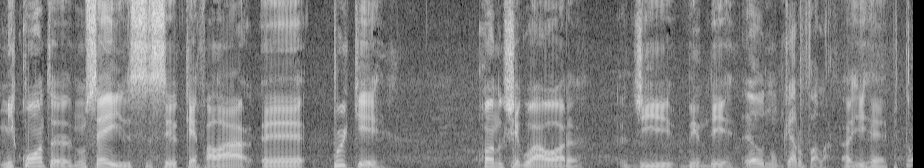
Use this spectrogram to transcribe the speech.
Me conta, não sei se você quer falar, é, por quê? Quando chegou a hora de vender Eu não quero falar. a ReHap? Então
